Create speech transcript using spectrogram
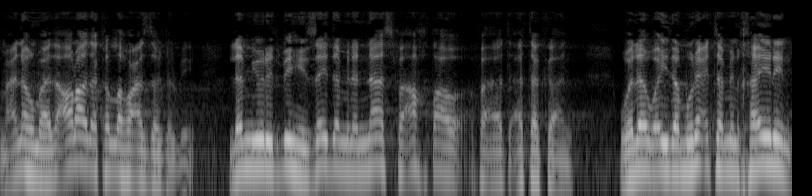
معناه ماذا؟ أرادك الله عز وجل به. لم يرد به زيدا من الناس فأخطأ فأتاك أنت. ولا وإذا منعت من خير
